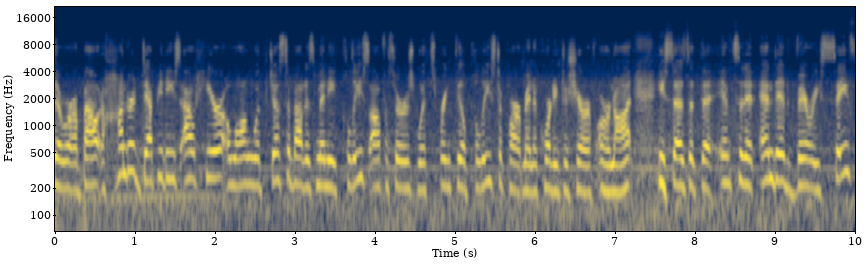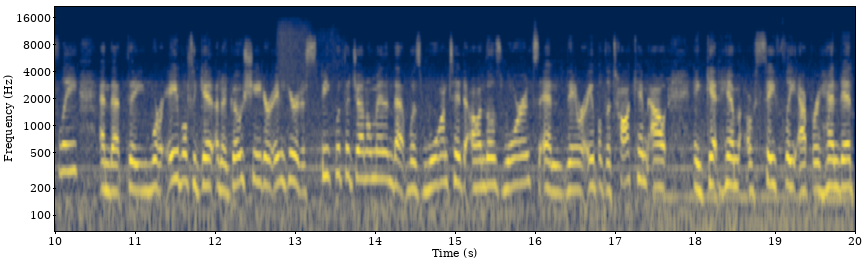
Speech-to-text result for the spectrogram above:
There were about 100 deputies deputies out here, along with just about as many police officers with Springfield Police Department, according to Sheriff Arnott. He says that the incident ended very safely and that they were able to get a negotiator in here to speak with the gentleman that was wanted on those warrants, and they were able to talk him out and get him safely apprehended.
